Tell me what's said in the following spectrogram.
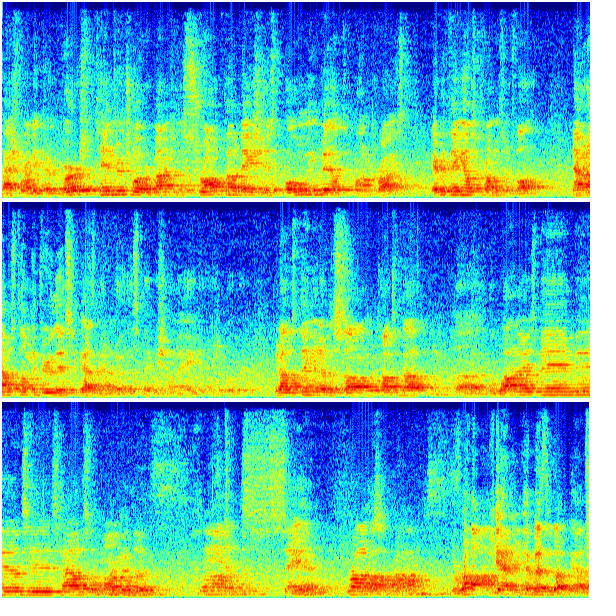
actually before I get there, verse 10 through 12 reminds us a strong foundation is only built on Christ. Everything else crumbles and falls. Now, when I was thumbing through this, you guys may not know this, maybe showing my age actually a little bit, but I was thinking of the song that talks about uh, the wise man builds his house upon the Sand. sand. Rocks. Rocks. The rock, yeah, you messed it up, guys.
